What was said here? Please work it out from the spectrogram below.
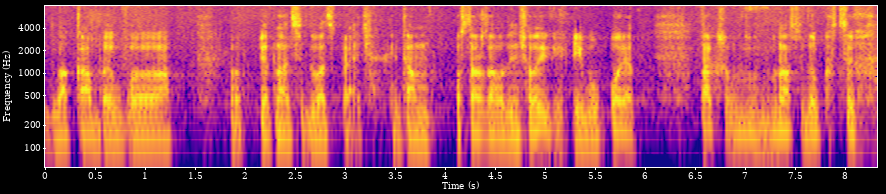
два каби в 15-25. І там постраждав один чоловік, який був поряд. Так внаслідок цих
